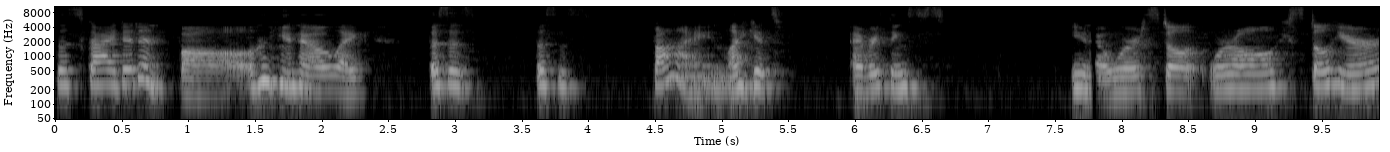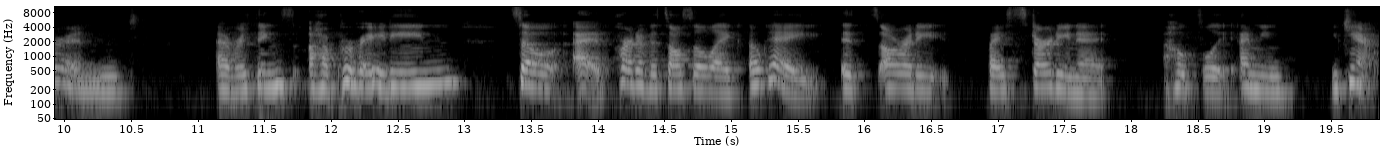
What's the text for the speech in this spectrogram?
the sky didn't fall, you know, like this is, this is fine. Like it's, everything's, you know, we're still, we're all still here and everything's operating. So I, part of it's also like okay it's already by starting it hopefully i mean you can't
